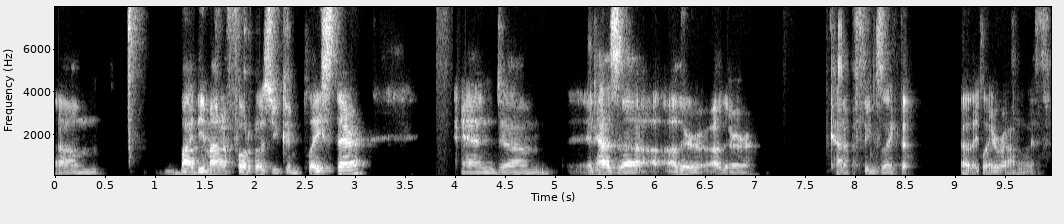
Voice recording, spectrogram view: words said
um, by the amount of photos you can place there, and um, it has uh, other other kind of things like that that they play around with.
